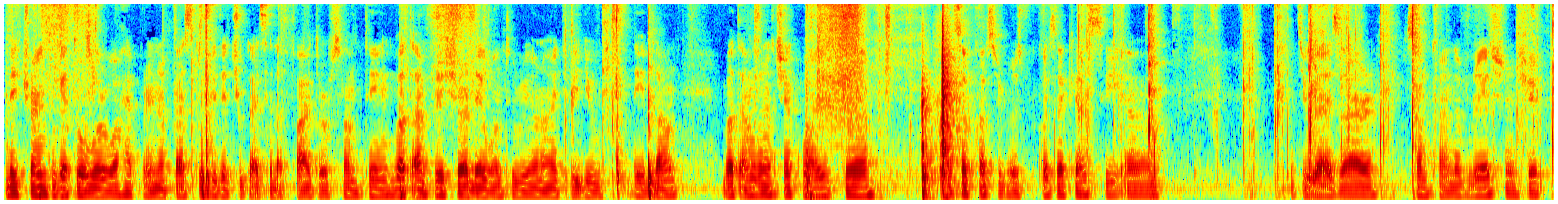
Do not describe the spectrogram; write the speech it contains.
they're trying to get over what happened in the past. Could be that you guys had a fight or something, but I'm pretty sure they want to reunite with you deep down. But I'm gonna check why it's the Ace of Cups reversed because I can see um, that you guys are some kind of relationship.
